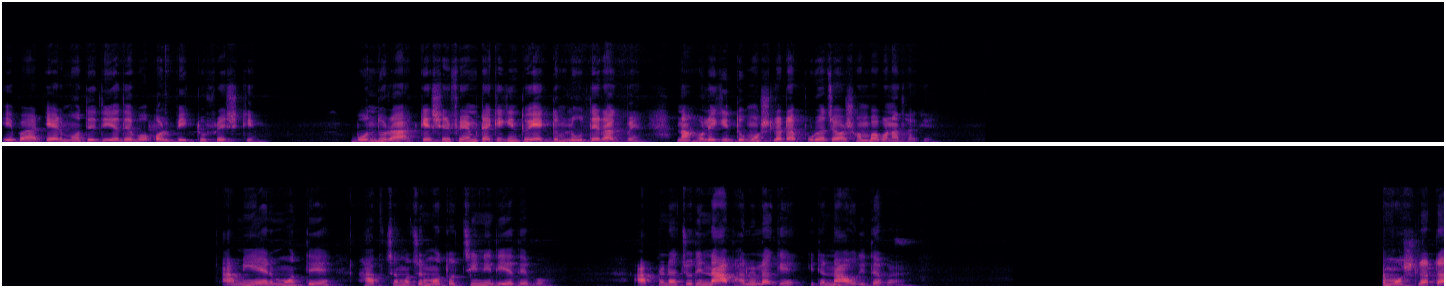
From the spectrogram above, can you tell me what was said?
এবার এর মধ্যে দিয়ে দেব অল্প একটু ফ্রেশ ক্রিম। বন্ধুরা, গ্যাসের ফ্লেমটাকে কিন্তু একদম লোতে রাখবেন না হলে কিন্তু মশলাটা পুড়ে যাওয়ার সম্ভাবনা থাকে। আমি এর মধ্যে হাফ চামচের মতো চিনি দিয়ে দেব। আপনারা যদি না ভালো লাগে, এটা নাও দিতে পারেন। মশলাটা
